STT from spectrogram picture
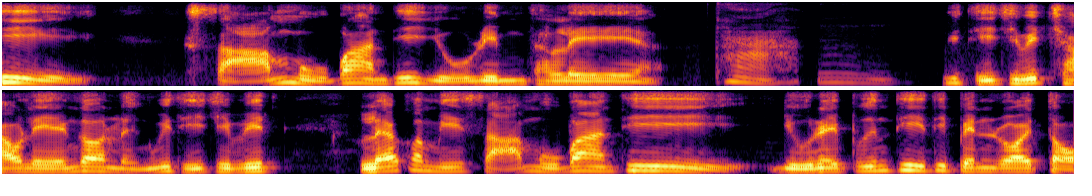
ที่สามหมู่บ้านที่อยู่ริมทะเลอะค่ะ อืม วิถีชีวิตชาวเลนก็หนึ่งวิถีชีวิต แล้วก็มีสามหมู่บ้านที่อยู่ในพื้นที่ที่เป็นรอยต่อ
